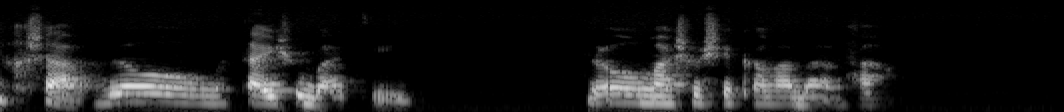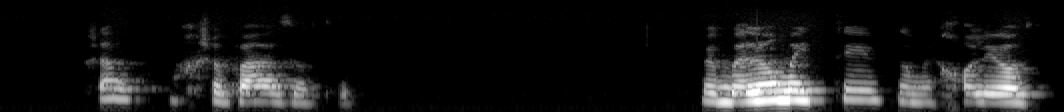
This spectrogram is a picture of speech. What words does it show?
עכשיו, לא מתישהו בעתיד, לא משהו שקרה בעבר. עכשיו, המחשבה הזאת. ובלא מיטיב גם יכול להיות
